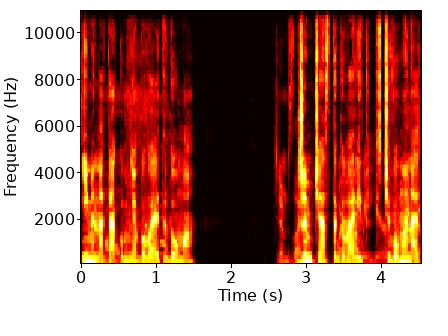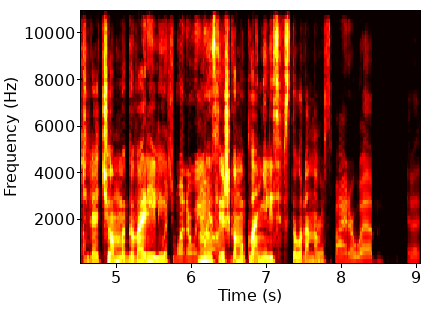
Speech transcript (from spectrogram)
Именно так у меня бывает и дома. Джим часто говорит, с чего мы начали, о чем мы говорили. Мы слишком уклонились в сторону. Uh,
